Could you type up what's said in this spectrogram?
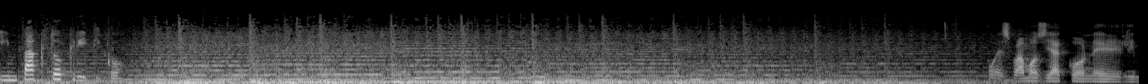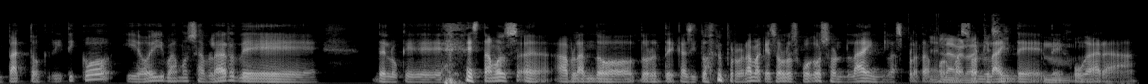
Impacto crítico. Pues vamos ya con el impacto crítico y hoy vamos a hablar de, de lo que estamos eh, hablando durante casi todo el programa, que son los juegos online, las plataformas online de, mm. jugar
